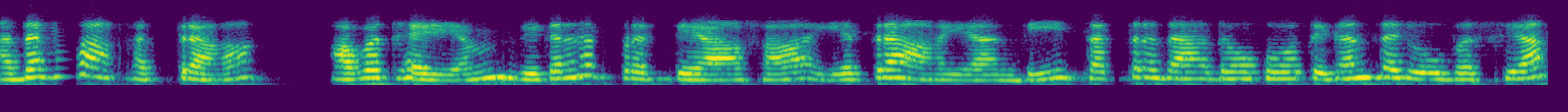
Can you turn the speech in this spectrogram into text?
अतः अत्र अवधेयं विकरणप्रत्ययाः यत्र आयान्ति, तत्र धातोः तिङन्तरूपस्य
